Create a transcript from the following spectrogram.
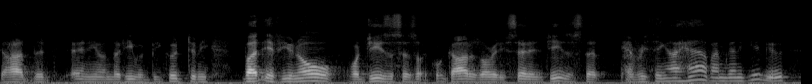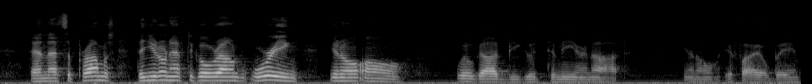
God that anyone that He would be good to me. But if you know what Jesus says, what God has already said in Jesus, that everything I have, I'm going to give you, and that's a promise, then you don't have to go around worrying. You know, oh, will God be good to me or not? You know, if I obey Him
